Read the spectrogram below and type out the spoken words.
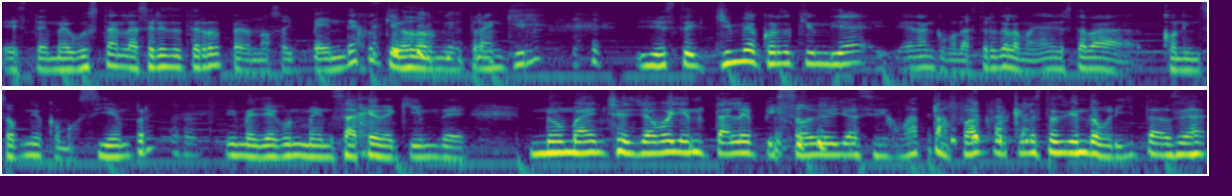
este, me gustan las series de terror, pero no soy pendejo, quiero dormir tranquilo. Y este, Kim me acuerdo que un día, eran como las 3 de la mañana, yo estaba con insomnio como siempre. Ajá. Y me llega un mensaje de Kim de no manches, ya voy en tal episodio. Y yo así, what the fuck, ¿por qué lo estás viendo ahorita? O sea.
